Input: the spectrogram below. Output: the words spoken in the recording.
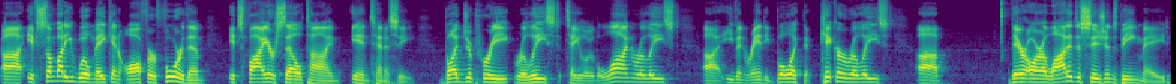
Uh, if somebody will make an offer for them, it's fire sell time in Tennessee. Bud Dupree released, Taylor Lewan released, uh, even Randy Bullock, the kicker, released. Uh, there are a lot of decisions being made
